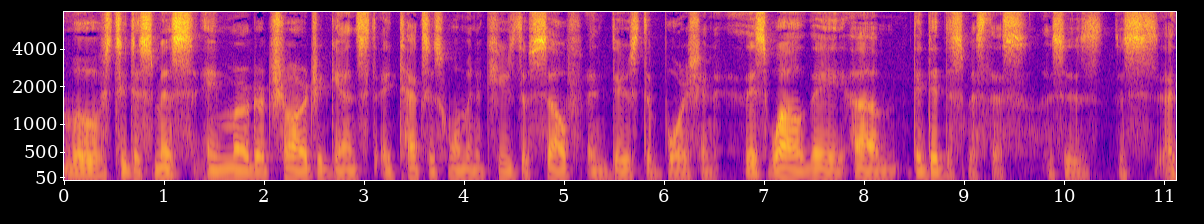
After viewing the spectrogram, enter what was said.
moves to dismiss a murder charge against a Texas woman accused of self-induced abortion. This, well, they um, they did dismiss this. This is this. I,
